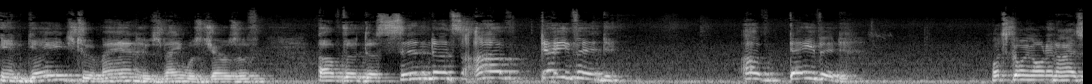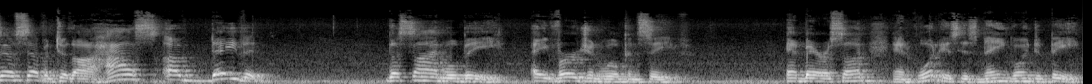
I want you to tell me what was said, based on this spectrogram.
engaged to a man whose name was Joseph, of the descendants of David. Of David. What's going on in Isaiah 7? To the house of David the sign will be a virgin will conceive and bear a son. And what is his name going to be?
